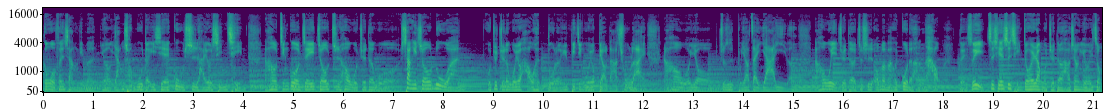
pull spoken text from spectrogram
跟我分享你们有养宠物的一些故事还有心情。然后经过这一周之后，我觉得我上一周录完。我就觉得我有好很多了，因为毕竟我有表达出来，然后我有就是不要再压抑了，然后我也觉得就是哦慢慢会过得很好，对，所以这些事情都会让我觉得好像有一种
